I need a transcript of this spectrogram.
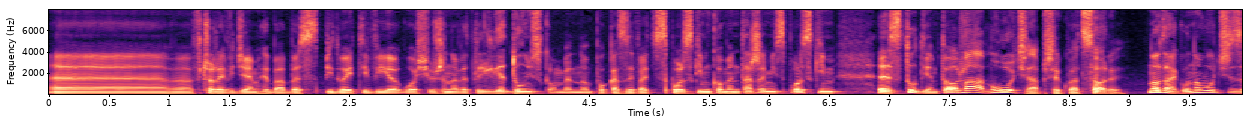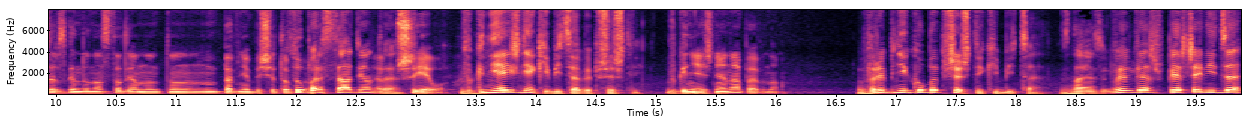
e, wczoraj widziałem chyba bez Speedway TV ogłosił, że nawet Ligę Duńską będą pokazywać z polskim komentarzem i z polskim e, studiem. To To już, mam, Łódź na przykład, sorry. no tak, no Łódź ze względu na stadion no to pewnie by się to Super stadion e, przyjęło. W Gnieźnie kibice by przyszli. W Gnieźnie na pewno. W Rybniku by przyszli kibice. Znając, wiesz, w pierwszej lidze,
